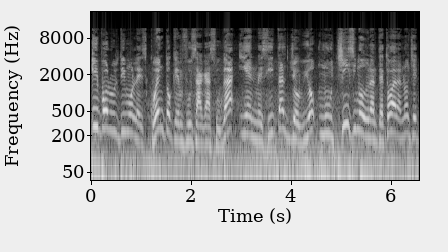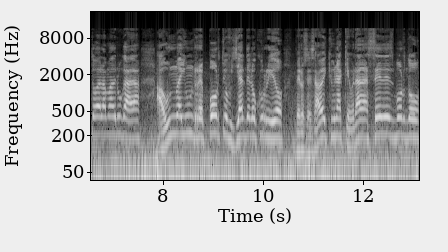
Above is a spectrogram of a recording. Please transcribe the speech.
Y por último les cuento que en Fusagasugá y en Mesitas llovió muchísimo durante toda la noche y toda la madrugada. Aún no hay un reporte oficial de lo ocurrido, pero se sabe que una quebrada se desbordó.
